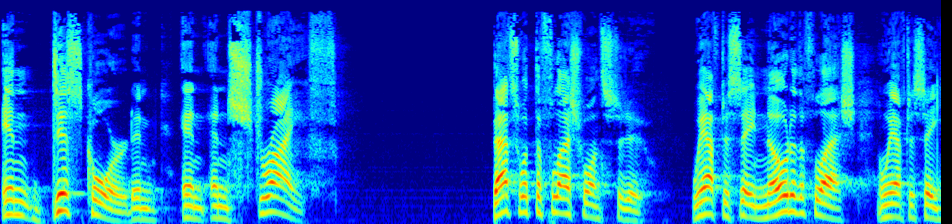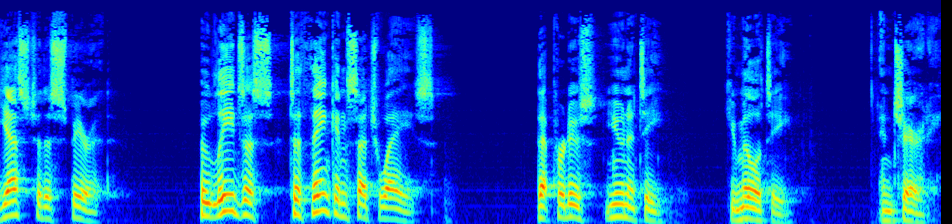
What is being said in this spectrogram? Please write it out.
in discord and, and, and strife. That's what the flesh wants to do. We have to say no to the flesh and we have to say yes to the Spirit who leads us to think in such ways that produce unity, humility, and charity.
